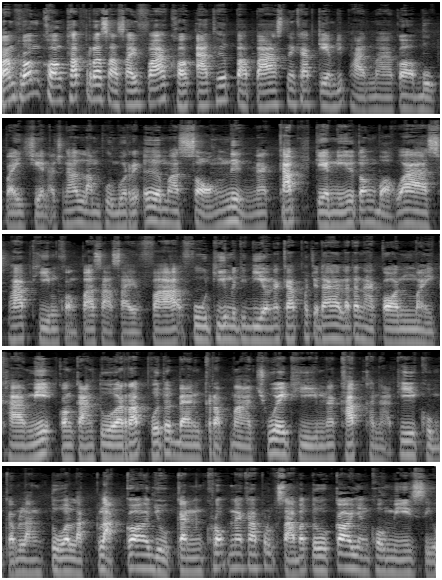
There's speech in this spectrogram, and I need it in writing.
ความพร้อมของทัพประสาทสายฟ้าของอาร์เธอร์ปาปาสนะครับเกมที่ผ่านมาก็บุกไปเฉือนเอาชนะลำพูนบริเออร์มา 2-1 นะครับ เกมนี้ต้องบอกว่าสภาพทีมของปราสาทสายฟ้าฟูลทีมเลยทีเดียวนะครับ เพราะจะได้รัตนากรใหม่คามิกองกลางตัวรับโพสต์แบนกลับมาช่วยทีมนะครับ ขณะที่ขุมกำลังตัวหลักๆ ก็อยู่กันครบนะครับผู้รักษาประตูก็ยังคงมีสิว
